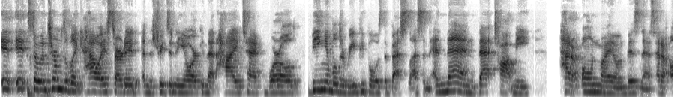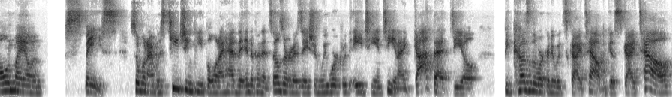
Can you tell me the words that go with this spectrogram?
it, it, so in terms of like how I started in the streets of New York in that high tech world, being able to read people was the best lesson. And then that taught me how to own my own business, how to own my own space. So when I was teaching people, when I had the independent sales organization, we worked with AT and I got that deal because of the work I did with SkyTel. Because SkyTel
